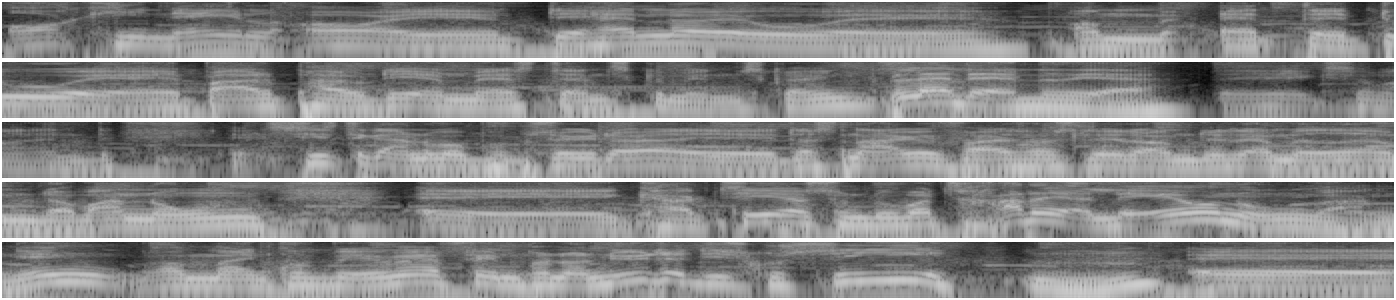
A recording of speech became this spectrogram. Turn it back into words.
Original, og øh, det handler jo øh, om, at øh, du øh, bare paroderer en masse danske mennesker, ikke? Blandt andet, ja. Det er ikke så meget andet. Sidste gang, du var på besøg, der, øh, der snakkede vi faktisk også lidt om det der med, om der var nogle øh, karakterer, som du var træt af at lave nogle gange, ikke? Om man kunne blive med at finde på noget nyt, at de skulle sige. Mm-hmm. Øh,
